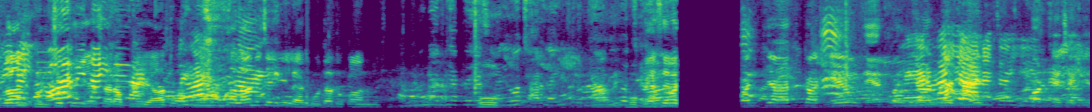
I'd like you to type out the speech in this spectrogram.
दुकान खुल चुकी है सर अपने यहाँ तो। अपने मंगा लाना तो। चाहिए लड़कों का दुकान में। वो वो पैसे नहीं का चाहिए।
